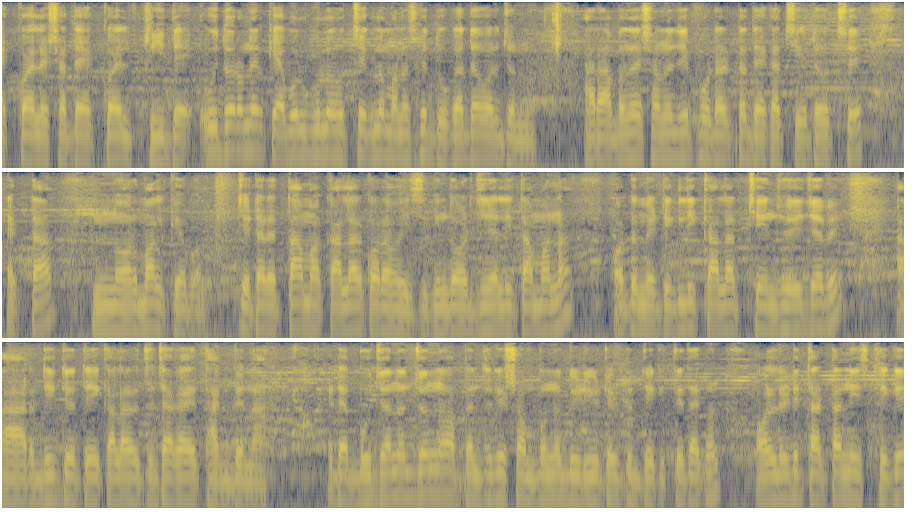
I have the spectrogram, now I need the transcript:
এক কয়েলের সাথে এক কয়েল ফ্রি দেয়, ওই ধরনের কেবলগুলো হচ্ছে এগুলো মানুষকে ধোকা দেওয়ার জন্য। আর আমাদের সামনে যে প্রোডাক্টটা দেখাচ্ছি, এটা হচ্ছে একটা নর্মাল কেবল যেটারে তামা কালার করা হয়েছে। কিন্তু অরিজিনালি তামা না অটোমেটিকলি কালার চেঞ্জ হয়ে যাবে। আর দ্বিতীয়ত এই কালার হচ্ছে জায়গায় থাকবে না। এটা বোঝানোর জন্য আপনাদেরকে সম্পূর্ণ ভিডিওটা একটু দেখতে থাকুন। অলরেডি তারটা নিচ থেকে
